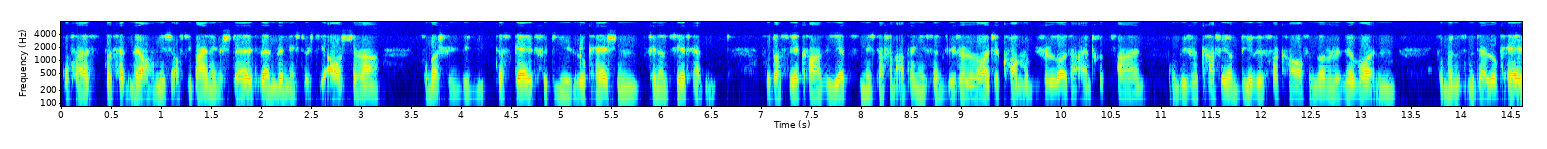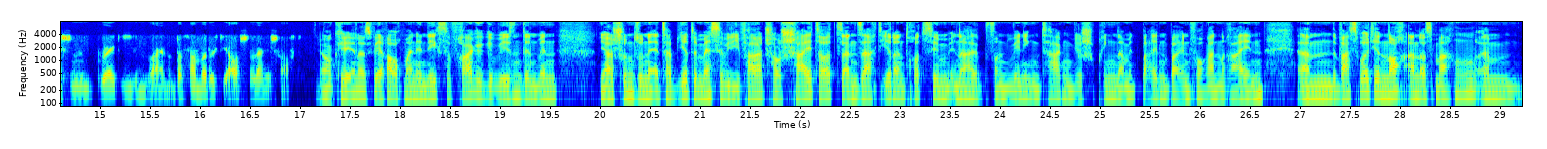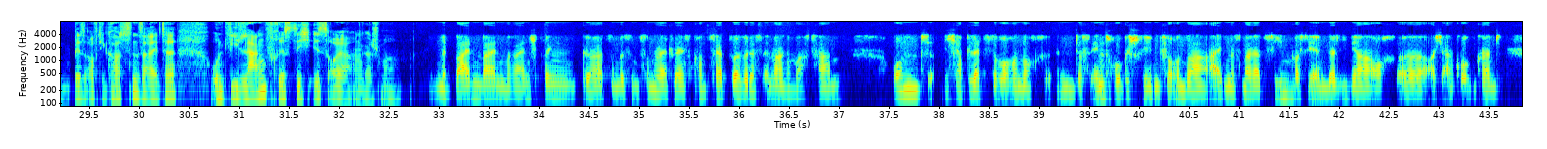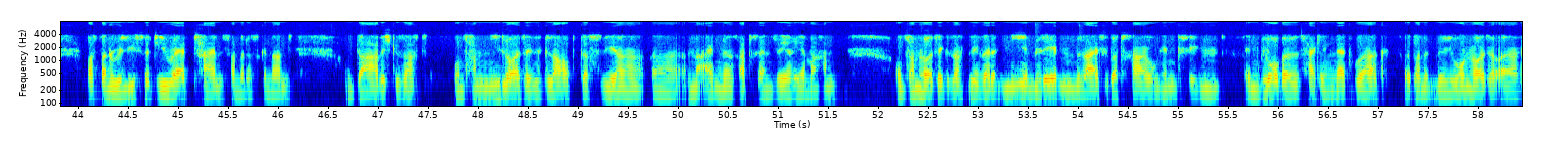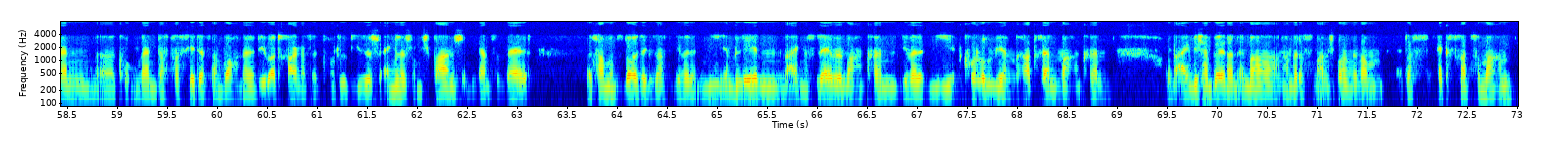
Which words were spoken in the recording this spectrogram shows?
Das heißt, das hätten wir auch nicht auf die Beine gestellt, wenn wir nicht durch die Aussteller zum Beispiel das Geld für die Location finanziert hätten. Sodass wir quasi jetzt nicht davon abhängig sind, wie viele Leute kommen und wie viele Leute Eintritt zahlen und wie viel Kaffee und Bier wir verkaufen, sondern wir wollten zumindest mit der Location Break-Even sein. Und das haben wir durch die Aussteller geschafft. Okay, und das wäre auch meine nächste Frage gewesen, denn wenn ja schon so eine etablierte Messe wie die Fahrradschau scheitert, dann sagt ihr dann trotzdem innerhalb von wenigen Tagen, wir springen da mit beiden Beinen voran rein. Ähm, was wollt ihr noch anders machen, ähm, bis auf die Kostenseite? Und wie langfristig ist euer Engagement? Mit beiden Beinen reinspringen gehört so ein bisschen zum Red Race Konzept, weil wir das immer gemacht haben. Und ich habe letzte Woche noch das Intro geschrieben für unser eigenes Magazin, was ihr in Berlin ja auch äh, euch angucken könnt, was dann released wird. Die Red Times haben wir das genannt. Und da habe ich gesagt, uns haben nie Leute geglaubt, dass wir äh, eine eigene Radrennserie machen. Uns haben Leute gesagt, wir werden nie im Leben Live-Übertragung hinkriegen im Global Cycling Network, äh, damit Millionen Leute euer Rennen äh, gucken werden. Das passiert jetzt am Wochenende. Die übertragen das in Portugiesisch, Englisch und Spanisch in die ganze Welt. Das haben uns Leute gesagt, ihr werdet nie im Leben ein eigenes Label machen können, ihr werdet nie in Kolumbien ein Radrennen machen können. Und eigentlich haben wir dann immer, haben wir das zum Ansporn genommen, das extra zu machen,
